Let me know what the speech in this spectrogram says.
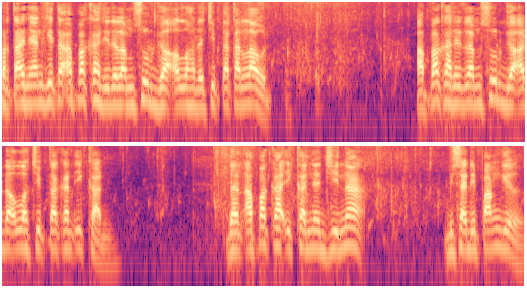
Pertanyaan kita, apakah di dalam surga Allah ada ciptakan laut? Apakah di dalam surga ada Allah ciptakan ikan? Dan apakah ikannya jinak bisa dipanggil?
